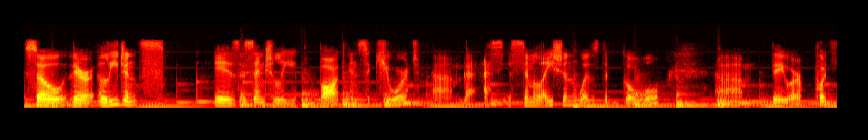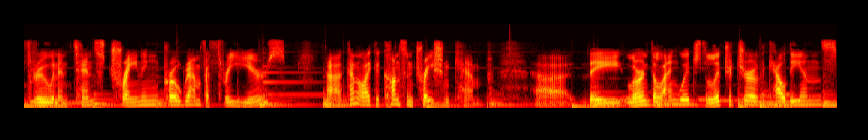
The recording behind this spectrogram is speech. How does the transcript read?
So their allegiance is essentially bought and secured. Um, that assimilation was the goal. Um, they were put through an intense training program for three years, uh, kind of like a concentration camp. Uh, they learned the language, the literature of the Chaldeans.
